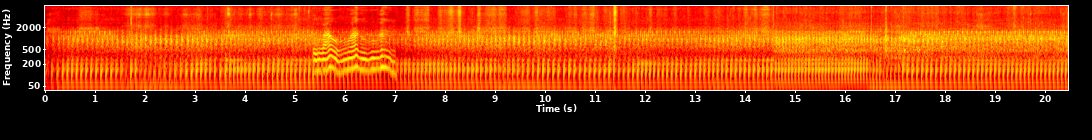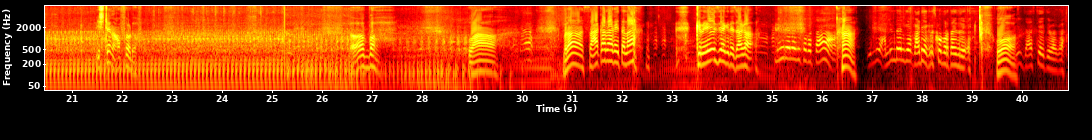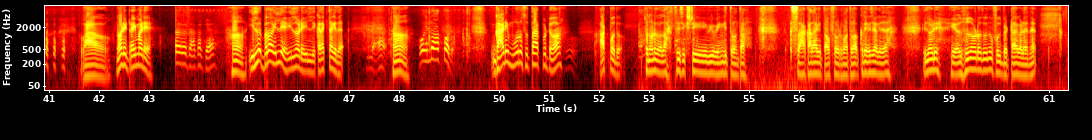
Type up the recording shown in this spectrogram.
ವಾವ್ ವಾವ್ ಇಷ್ಟೇನು ಆಫ್ ರೋಡು ಅಬ್ಬಾ. ವಾ ಬ್ರಾ ಸಾಕಾದಾಗೈತಲ್ಲ? ಕ್ರೇಜಿ ಆಗಿದೆ ಜಾಗ. ಗೊತ್ತಾ? ಹಾ. ಇಲ್ಲಿ ಅಲ್ಲಿಂದ ಇಲ್ಲಿಗೆ ಗಾಡಿ ಎಗರಿಸ್ಕೊಂಡ್ ಬರ್ತಾ ಇದ್ರಿ. ಓ. ಜಾಸ್ತಿ ಐತಿ ಇವಾಗ. ವಾವ್. ನೋಡಿ ಟ್ರೈ ಮಾಡಿ. ಹಾಕಕ್ಕೆ ಹಾಂ. ಇಲ್ಲಿ ಬರೋ ಇಲ್ಲಿ ಇಲ್ಲಿ ನೋಡಿ ಇಲ್ಲಿ ಕರೆಕ್ಟ್ ಆಗಿದೆ. ಹಾ. ಓ ಇನ್ನೂ ಹಾಕ್ಬೋದು. ಗಾಡಿ ಮೂರು ಸುತ್ತ ಹಾಕ್ಬಿಟ್ಟು ಹಾಕ್ಬೋದು. ಸೊ ನೋಡಿದ್ವಲ್ಲ ತ್ರೀ ಸಿಕ್ಸ್ಟಿ ವ್ಯೂ ಹೆಂಗಿತ್ತು ಅಂತ. ಸಾಕಾಗಿತ್ತು ಆಫ್ ರೋಡ್ ಮಾತ್ರ ಕ್ರೇಜಿ ಆಗಿದೆ. ಇಲ್ಲಿ ನೋಡಿ ಎಲ್ಲಿ ನೋಡೋದು ಫುಲ್ ಬೆಟ್ಟಗಳೇ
